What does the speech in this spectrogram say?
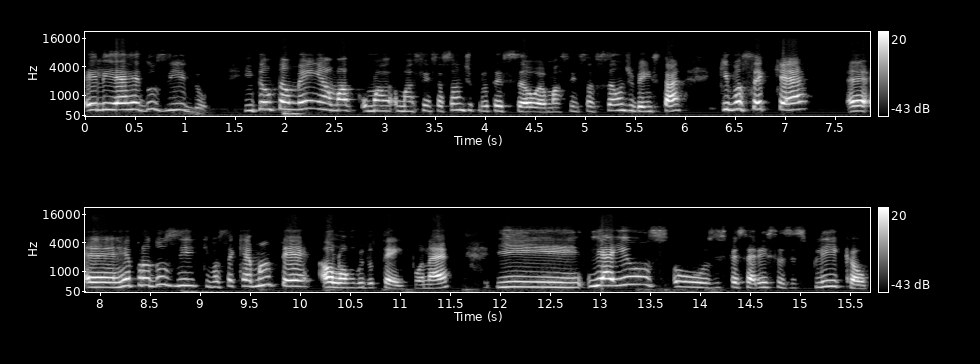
ele é reduzido. Então, também é uma, uma, uma sensação de proteção, é uma sensação de bem-estar que você quer é, é, reproduzir, que você quer manter ao longo do tempo, né? E, e aí os, os especialistas explicam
